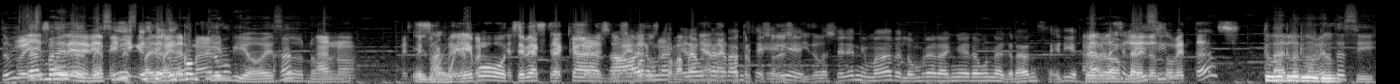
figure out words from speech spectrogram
¿Tú viste de Amazing Spider-Man? ¿Quién vio eso? No. Ah, no. El huevo, TV Azteca, no, era una, era una gran serie. La serie animada del Hombre Araña era una gran serie. Pero ¿Hablas de la de los noventas? La de los noventas sí.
